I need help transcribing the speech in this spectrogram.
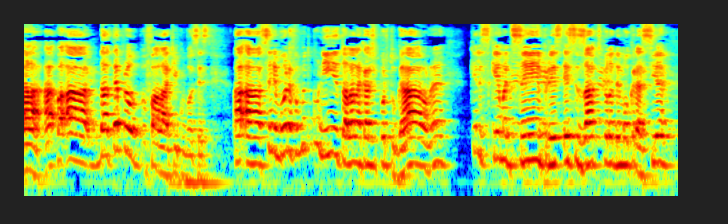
Ah lá, a, a, a, dá até para eu falar aqui com vocês. A, cerimônia foi muito bonita lá na Casa de Portugal, né? Aquele esquema de sempre, esses atos pela democracia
